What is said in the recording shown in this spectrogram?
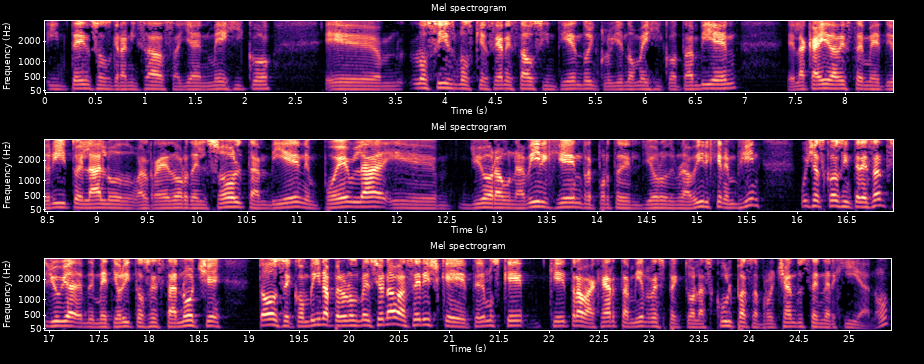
intensos granizadas allá en México, eh, los sismos que se han estado sintiendo, incluyendo México también. Eh, la caída de este meteorito, el halo alrededor del Sol también en Puebla, eh, llora una virgen, reporte del lloro de una virgen, en fin, muchas cosas interesantes, lluvia de meteoritos esta noche, todo se combina, pero nos mencionaba Serish que tenemos que, que trabajar también respecto a las culpas aprovechando esta energía, ¿no?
